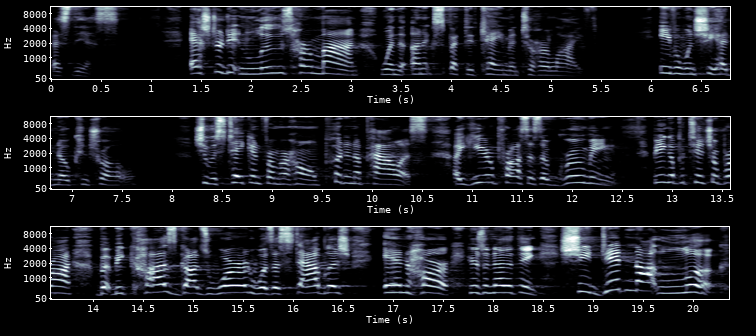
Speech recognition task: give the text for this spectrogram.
as this. Esther didn't lose her mind when the unexpected came into her life even when she had no control. She was taken from her home, put in a palace, a year process of grooming, being a potential bride. But because God's word was established in her, here's another thing. She did not look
